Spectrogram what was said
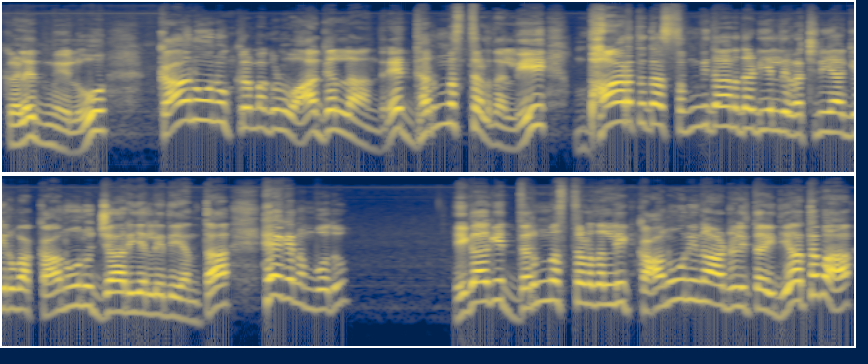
ಕಳೆದ ಮೇಲೂ ಕಾನೂನು ಕ್ರಮಗಳು ಆಗಲ್ಲ ಅಂದರೆ ಧರ್ಮಸ್ಥಳದಲ್ಲಿ ಭಾರತದ ಸಂವಿಧಾನದ ಅಡಿಯಲ್ಲಿ ರಚನೆಯಾಗಿರುವ ಕಾನೂನು ಜಾರಿಯಲ್ಲಿದೆ ಅಂತ ಹೇಗೆ ನಂಬೋದು? ಹೀಗಾಗಿ ಧರ್ಮಸ್ಥಳದಲ್ಲಿ ಕಾನೂನಿನ ಆಡಳಿತ ಇದೆಯಾ ಅಥವಾ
